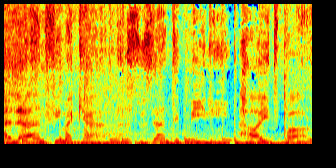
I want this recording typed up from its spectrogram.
الآن في مكان سوزان دبيني هايد بارك.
